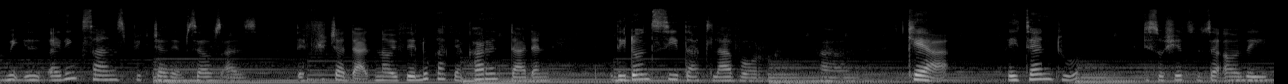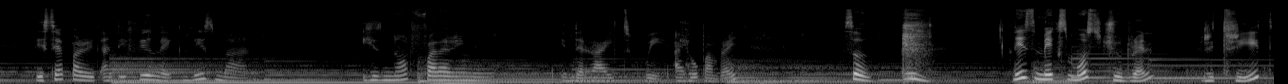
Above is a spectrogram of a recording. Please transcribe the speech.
we i think sons picture themselves as the future dad. Now if they look at their current dad and they don't see that love or um, care they tend to dissociate themselves or they they separate and they feel like this man is not fathering me in the right way. I hope i'm right. So this makes most children retreat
